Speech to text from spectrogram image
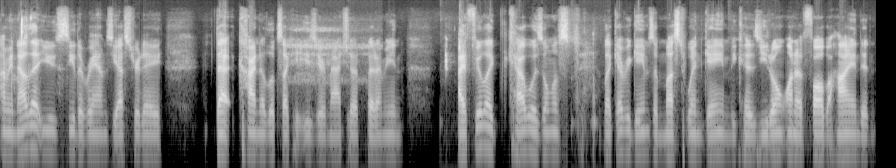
I mean, now that you see the Rams yesterday, that kind of looks like an easier matchup. But I mean, I feel like Cowboys almost like every game's a must-win game because you don't want to fall behind and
